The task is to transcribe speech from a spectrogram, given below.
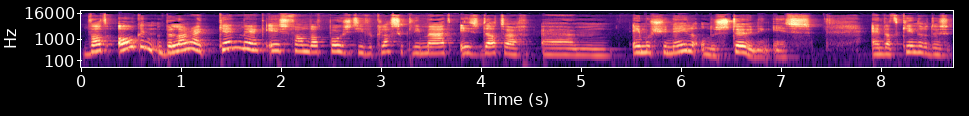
wat ook een belangrijk kenmerk is van dat positieve klassenklimaat, is dat er um, emotionele ondersteuning is. En dat kinderen dus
